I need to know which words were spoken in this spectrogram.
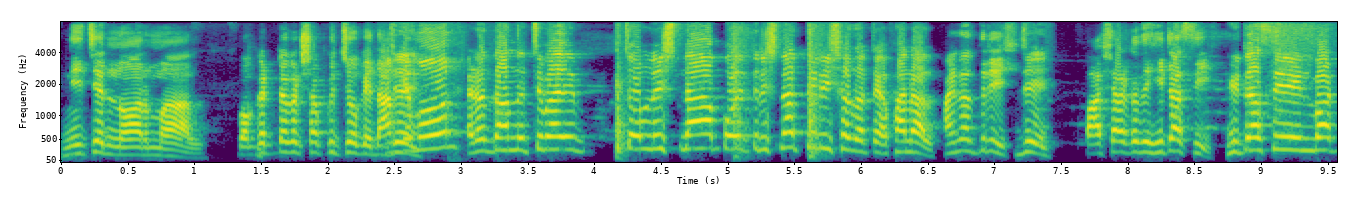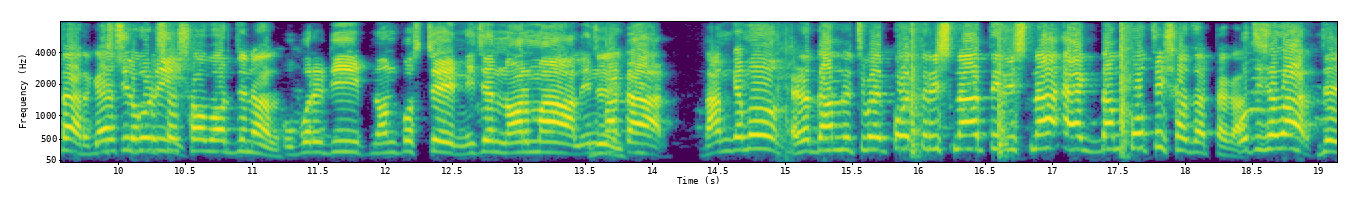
নিচে নরমাল পকেট টকেট সবকিছু ওকে দাম কেমন? এটার দাম হচ্ছে ভাই চল্লিশ না পঁয়ত্রিশ না তিরিশ হাজার টাকা ফাইনাল ফাইনাল ত্রিশ? জি। পাশে একটা হিটাসি হিটাসি ইনভার্টার গ্যাস সব অরিজিনাল উপরে ডিপ নন পোস্টেড নিচে নরমাল ইনভার্টার দাম কেমন? এটার দাম দিচ্ছি ভাই পঁয়ত্রিশ না তিরিশ না একদম পঁচিশ হাজার টাকা। পঁচিশ হাজার? জি।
